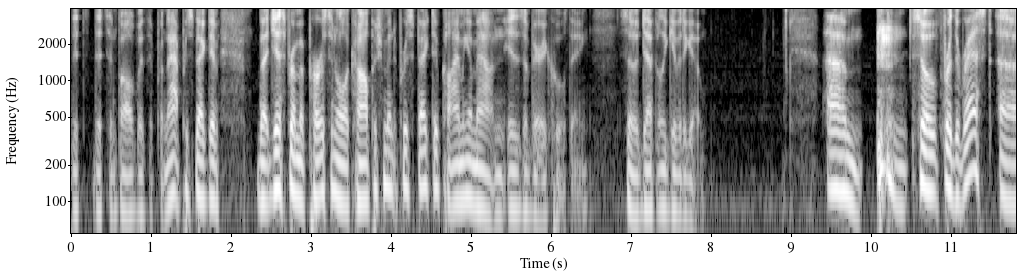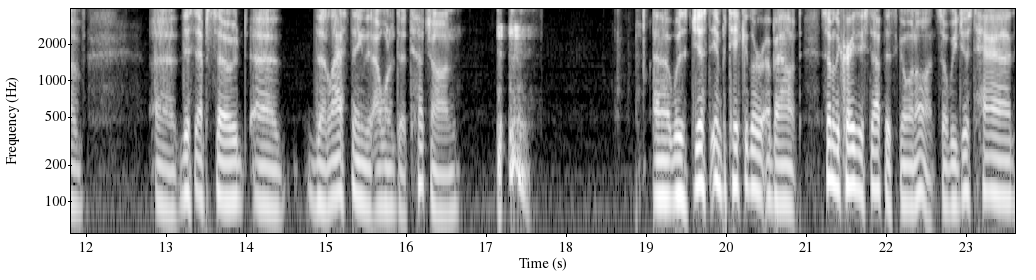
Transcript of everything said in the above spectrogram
that's that's involved with it from that perspective. But just from a personal accomplishment perspective, climbing a mountain is a very cool thing. So definitely give it a go. Um, so for the rest of uh, this episode, uh, the last thing that I wanted to touch on uh, was just in particular about some of the crazy stuff that's going on. So we just had,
